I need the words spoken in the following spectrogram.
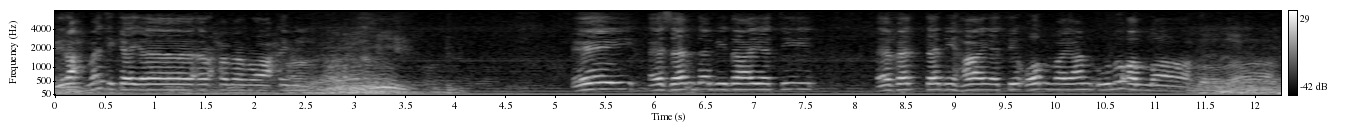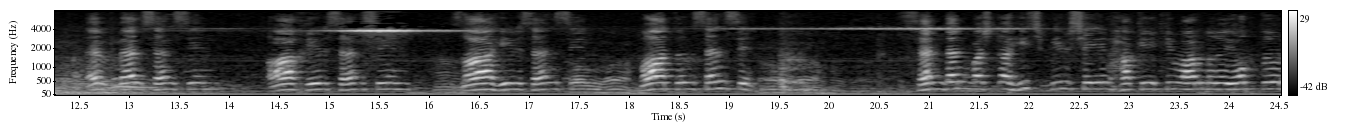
برحمتك يا أرحم الراحمين Ey ezelde bidayeti, ebette nihayeti olmayan ulu Allah. Evvel sensin, ahir sensin, zahir sensin, batın sensin. Senden başka hiçbir şeyin hakiki varlığı yoktur.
